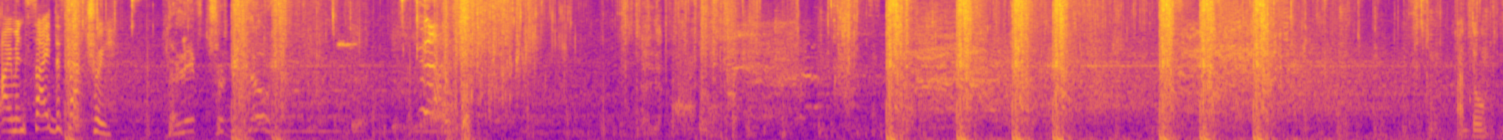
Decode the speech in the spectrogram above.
I'm inside the factory. The lift should be closed. Apaan tuh?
